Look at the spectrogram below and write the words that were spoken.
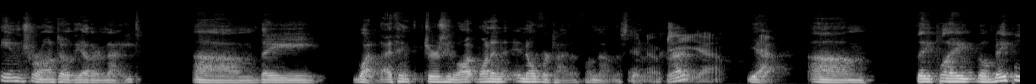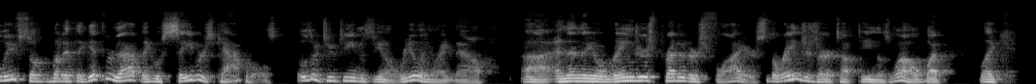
in Toronto the other night. Um, they what I think Jersey lo- won in, in overtime, if I'm not mistaken. In OT, correct? yeah. Yeah. Um, they play the Maple Leafs. So, but if they get through that, they go Sabres Capitals. Those are two teams, you know, reeling right now. Uh, and then they go Rangers, Predators, Flyers. So the Rangers are a tough team as well. But like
